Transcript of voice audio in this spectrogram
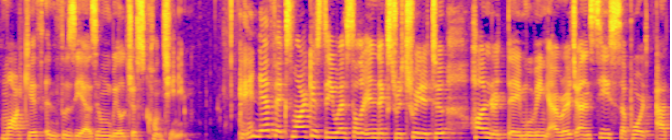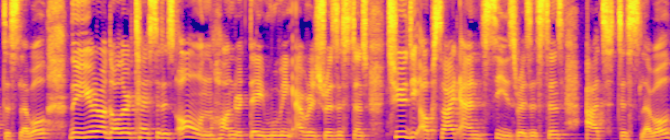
market enthusiasm will just continue. In the FX markets, the US dollar index retreated to 100 day moving average and sees support at this level. The euro dollar tested its own 100 day moving average resistance to the upside and sees resistance at this level.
